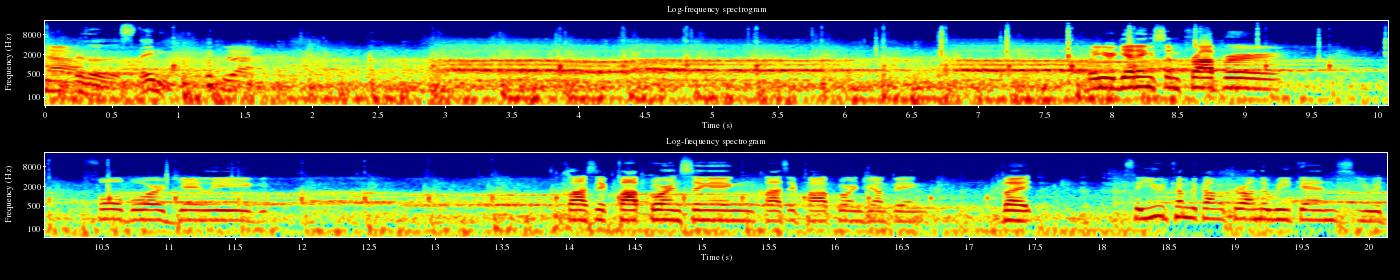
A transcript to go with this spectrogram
No. because of the stadium. yeah. But you're getting some proper full board J League classic popcorn singing, classic popcorn jumping. But so you would come to Kamakura on the weekends. You would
